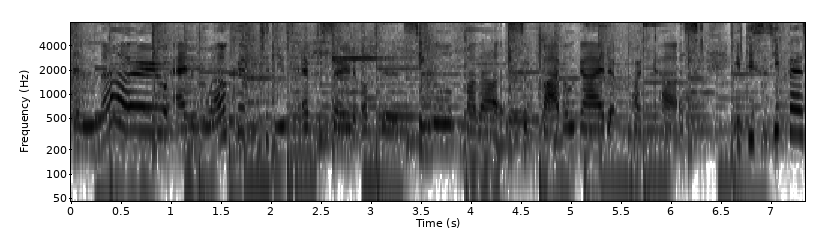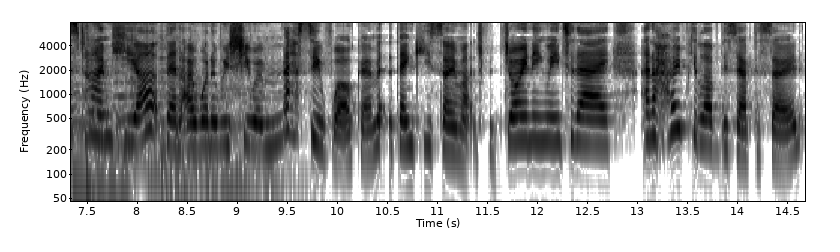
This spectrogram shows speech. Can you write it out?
Hello, and welcome to episode of the Single Mother Survival Guide podcast. If this is your first time here, then I want to wish you a massive welcome. Thank you so much for joining me today, and I hope you love this episode.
